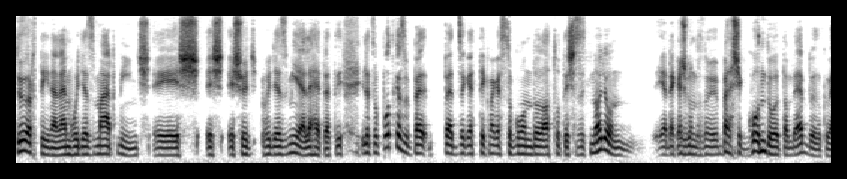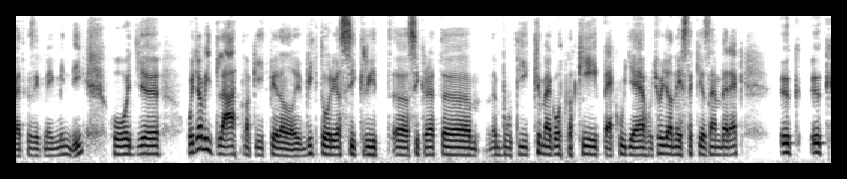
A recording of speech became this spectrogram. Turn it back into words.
történelem, hogy ez már nincs, és, és, és hogy, hogy ez milyen lehetett. Illetve a podcastban pe- pedzegették meg ezt a gondolatot, és ez egy nagyon érdekes gondolat, hogy bele se gondoltam, de ebből következik még mindig, hogy, hogy amit látnak itt például a Victoria Secret, uh, Secret uh, butik, meg ott a képek, ugye, hogy hogyan néztek ki az emberek, ők, ők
